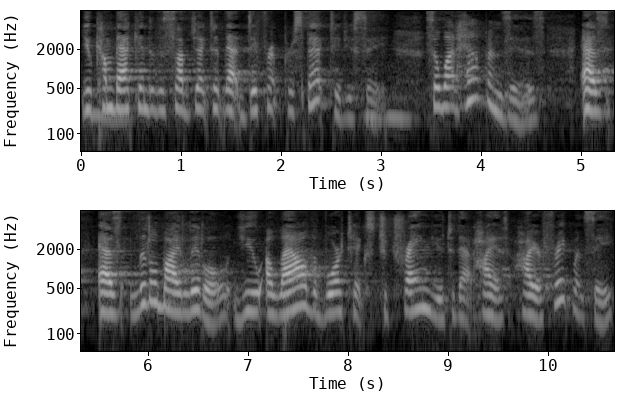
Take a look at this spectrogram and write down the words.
you come back into the subject at that different perspective, you see. Mm-hmm. So what happens is, as, as little by little, you allow the vortex to train you to that highest, higher frequency,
